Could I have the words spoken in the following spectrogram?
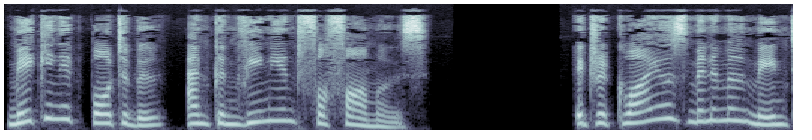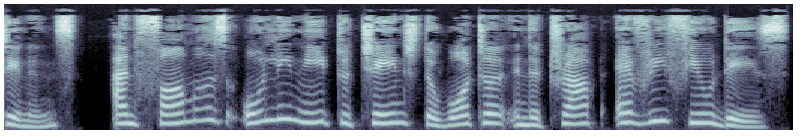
making it portable and convenient for farmers. It requires minimal maintenance, and farmers only need to change the water in the trap every few days.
